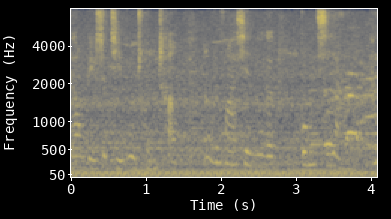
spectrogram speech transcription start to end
到底是几步重唱？那我就发现那个公鸡啊，它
